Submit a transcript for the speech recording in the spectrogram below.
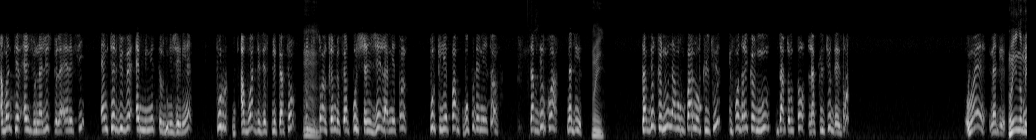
avant-hier, un journaliste de la RFI interviewait un ministre nigérien pour avoir des explications mmh. qu'ils sont en train de faire pour changer la naissance pour qu'il n'y ait pas beaucoup de naissances. Ça veut dire quoi, Nadir? Oui. Ça veut dire que nous n'avons pas nos cultures. Il faudrait que nous adoptons la culture des autres. Oui, Nadir. Oui, non, mais,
